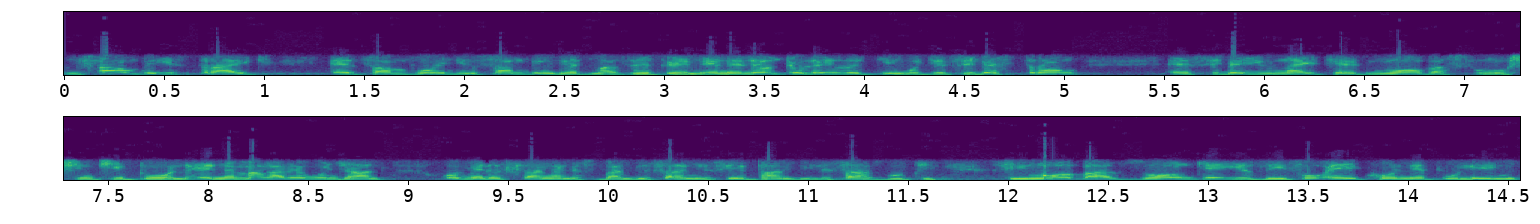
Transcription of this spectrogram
mhlawumbe i-strike at some point is something that must happen. And leyo nto leyo izodinga ukuthi sibe strong eh, sibe united ngoba sifuna ukushintsha ibhola. And uma ngabe kunjalo komele sihlangane sibambisane siye phambili sazi ukuthi sinqoba zonke izifo ezikhona ebholeni.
